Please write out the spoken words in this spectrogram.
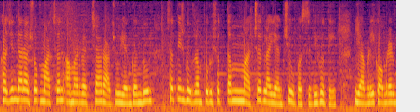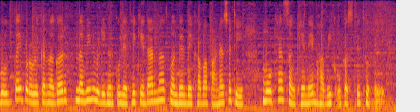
खजिनदार अशोक माचन अमर रच्चा राजू यनगंदुल सतीश गुर्रम पुरुषोत्तम माचरला यांची उपस्थिती होती. यावेळी कॉम्रेड गोदताई परोळेकर नगर नवीन विडीघरकुल येथे केदारनाथ मंदिर देखावा पाहण्यासाठी मोठ्या संख्येने भाविक उपस्थित होते.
